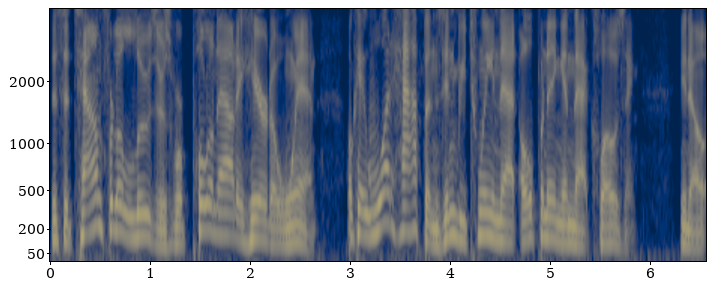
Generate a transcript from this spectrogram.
This is a town for of losers. We're pulling out of here to win. Okay, what happens in between that opening and that closing? You know,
